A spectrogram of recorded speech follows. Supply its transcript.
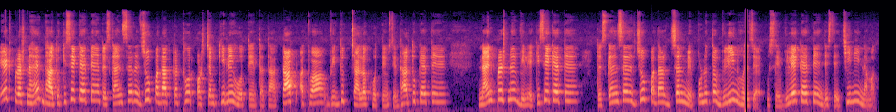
एट प्रश्न है, धातु किसे कहते हैं? तो इसका आंसर है, जो पदार्थ कठोर और चमकीले होते हैं तथा ताप अथवा विद्युत चालक होते हैं, उसे धातु कहते हैं। नाइन प्रश्न है, विलय किसे कहते हैं? तो इसका आंसर जो पदार्थ जल में पूर्णतः विलीन हो जाए, उसे विलय कहते हैं, जैसे चीनी नमक।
